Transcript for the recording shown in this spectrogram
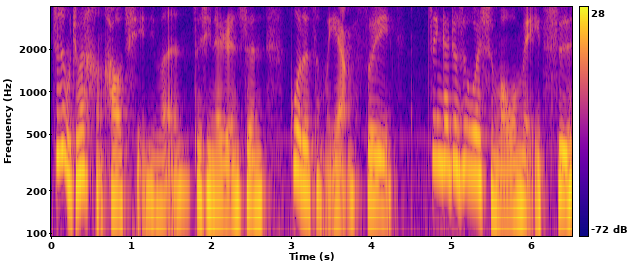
就是我就会很好奇你们最近的人生过得怎么样？所以这应该就是为什么我每一次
